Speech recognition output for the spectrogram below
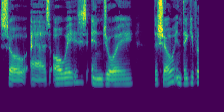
So as always, enjoy the show and thank you for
